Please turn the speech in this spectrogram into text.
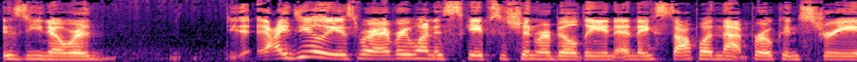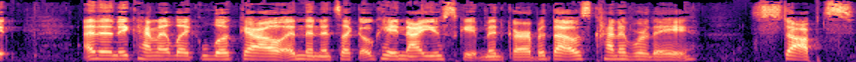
is you know where ideally is where everyone escapes the Shinra building and they stop on that broken street, and then they kind of like look out, and then it's like okay, now you escape Midgar, but that was kind of where they stopped.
